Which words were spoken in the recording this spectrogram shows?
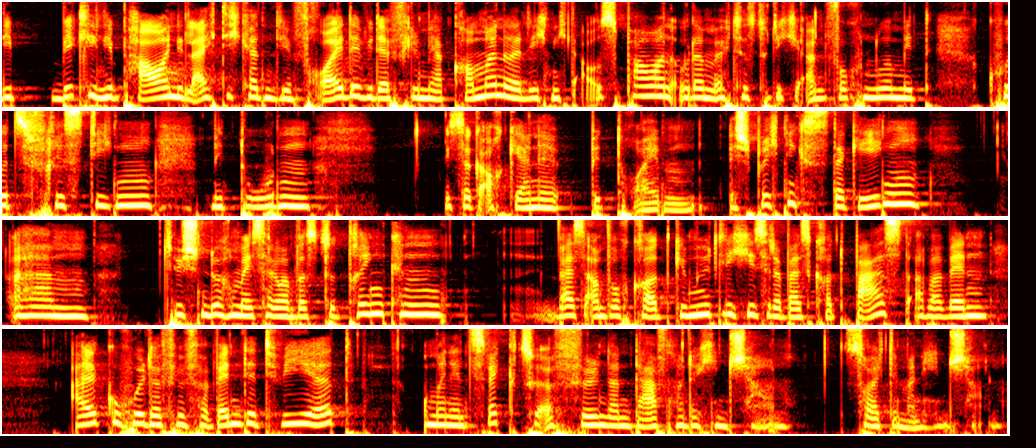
die, wirklich in die Power, in die Leichtigkeit und die Freude wieder viel mehr kommen oder dich nicht auspowern oder möchtest du dich einfach nur mit kurzfristigen Methoden, ich sage auch gerne, betäuben? Es spricht nichts dagegen, ähm, zwischendurch mal, ich sage mal, was zu trinken, weil es einfach gerade gemütlich ist oder weil es gerade passt. Aber wenn Alkohol dafür verwendet wird, um einen Zweck zu erfüllen, dann darf man da hinschauen. Sollte man hinschauen.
